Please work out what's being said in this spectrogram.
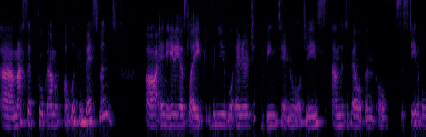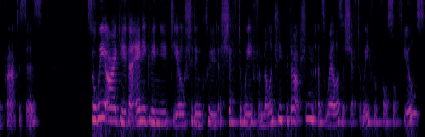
a massive programme of public investment uh, in areas like renewable energy, green technologies and the development of sustainable practices. So we argue that any Green New Deal should include a shift away from military production as well as a shift away from fossil fuels.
